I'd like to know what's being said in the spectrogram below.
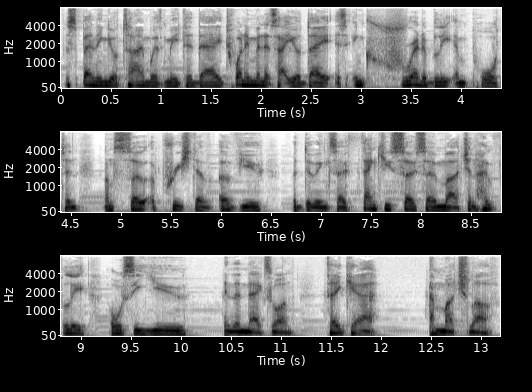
for spending your time with me today. 20 minutes out of your day is incredibly important. And I'm so appreciative of you for doing so. Thank you so, so much. And hopefully, I will see you in the next one. Take care and much love.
